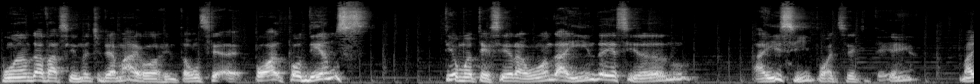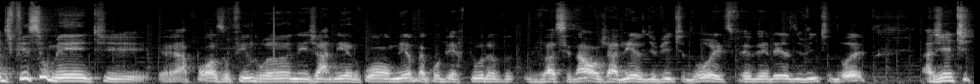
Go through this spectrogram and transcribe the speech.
quando a vacina estiver maior. Então, se, é, podemos ter uma terceira onda ainda esse ano, aí sim pode ser que tenha, mas dificilmente, é, após o fim do ano, em janeiro, com o aumento da cobertura vacinal, janeiro de 22, fevereiro de 22, a gente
